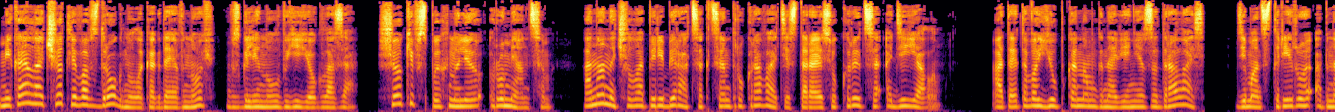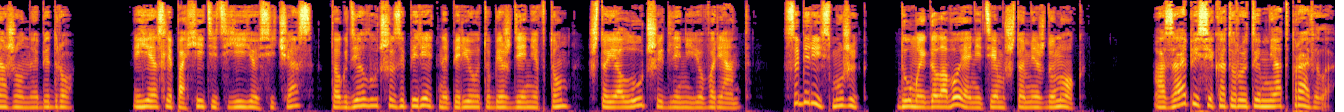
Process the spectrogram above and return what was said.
Микаэла отчетливо вздрогнула, когда я вновь взглянул в ее глаза. Щеки вспыхнули румянцем. Она начала перебираться к центру кровати, стараясь укрыться одеялом. От этого юбка на мгновение задралась, демонстрируя обнаженное бедро. Если похитить ее сейчас, то где лучше запереть на период убеждения в том, что я лучший для нее вариант? Соберись, мужик, думай головой, а не тем, что между ног. А записи, которую ты мне отправила,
